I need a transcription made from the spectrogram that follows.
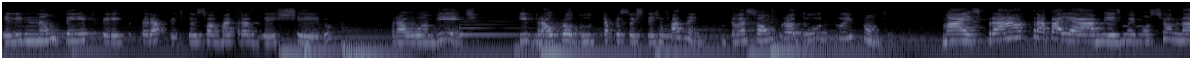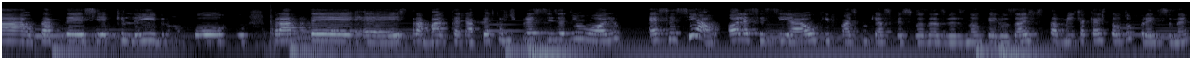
ele não tem efeito terapêutico, ele só vai trazer cheiro para o ambiente e para o produto que a pessoa esteja fazendo. Então, é só um produto e pronto. Mas para trabalhar mesmo emocional, para ter esse equilíbrio no corpo, para ter é, esse trabalho terapêutico, a gente precisa de um óleo essencial. Óleo essencial, o que faz com que as pessoas às vezes não queiram usar é justamente a questão do preço, né?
